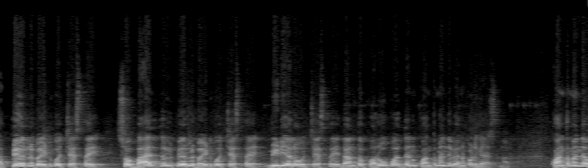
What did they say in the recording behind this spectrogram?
పేర్లు బయటకు వచ్చేస్తాయి. సో బాధితుల పేర్లు బయటకు వచ్చేస్తాయి. మీడియాలో వచ్చేస్తాయి. దాంతో పరువు పొద్దని కొంతమంది వెనకడుగేస్తున్నారు కొంతమంది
